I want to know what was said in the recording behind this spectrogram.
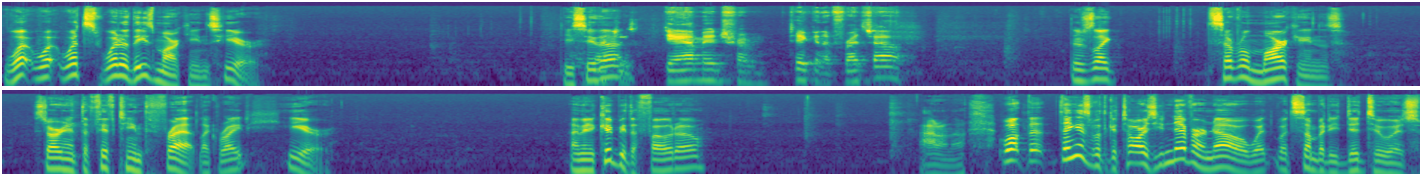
What what what's what are these markings here? Do you see Is that? just damage from taking the frets out? There's like several markings starting at the 15th fret, like right here. I mean, it could be the photo. I don't know. Well, the thing is with guitars, you never know what, what somebody did to it,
